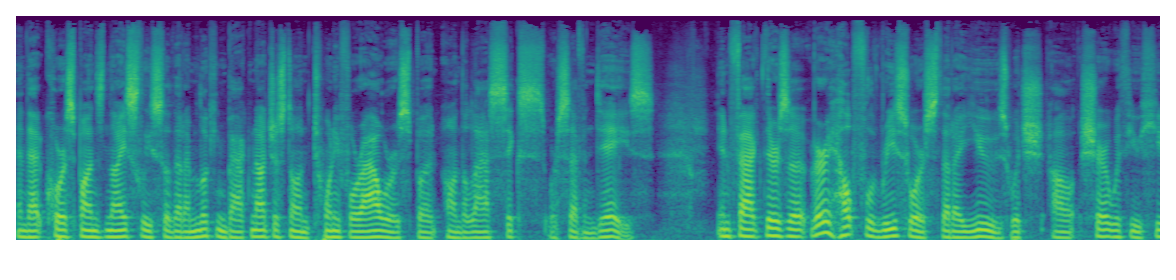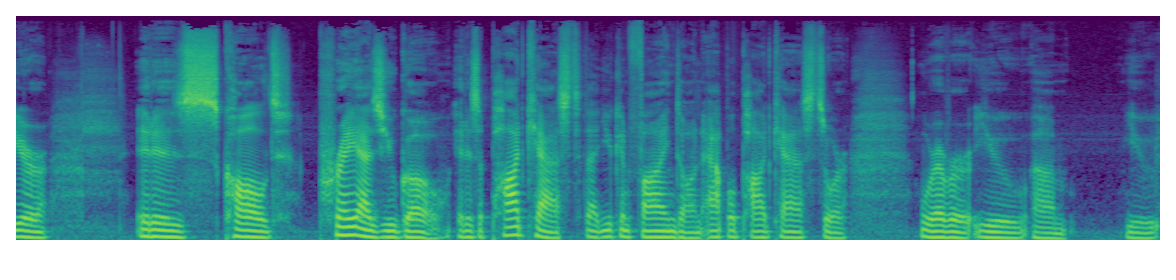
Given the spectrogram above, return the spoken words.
And that corresponds nicely so that I'm looking back not just on 24 hours, but on the last six or seven days. In fact, there's a very helpful resource that I use, which I'll share with you here. It is called Pray As You Go. It is a podcast that you can find on Apple Podcasts or wherever you um, you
